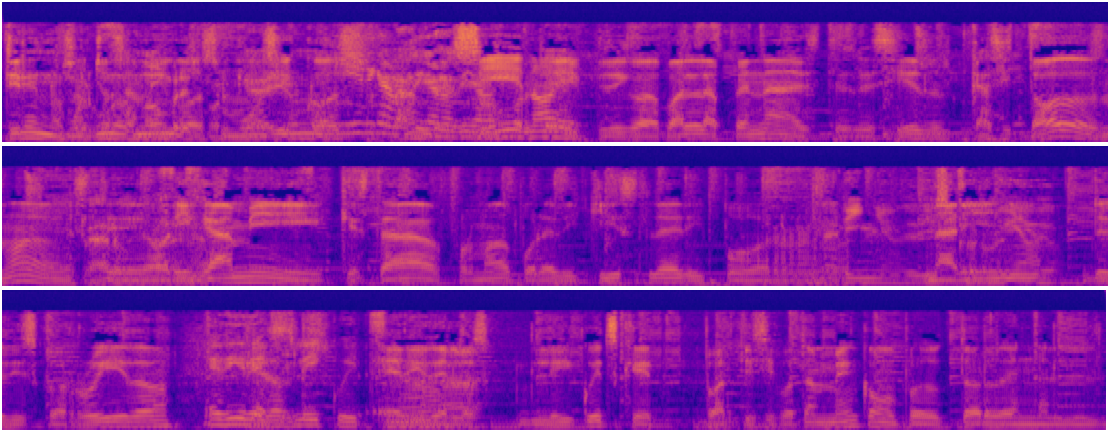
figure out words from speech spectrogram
Tírennos Muchos algunos nombres, amigos, porque hay unos músicos. Sí, díganos, díganos, grandes. díganos. Sí, no, y digo, vale la pena este, decir casi todos, ¿no? Este, Claro, claro. Origami, que está formado por Eddie Kistler y por Nariño, de Disco Nariño, Ruido. de Disco Ruido. Eddie de los Liquids, Eddie ¿no? de los Liquids, que participó también como productor de- en el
